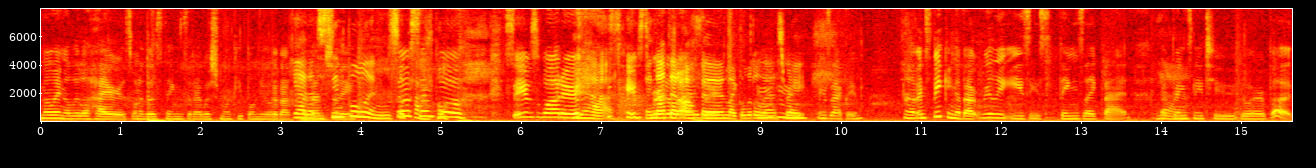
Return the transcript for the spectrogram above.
Mowing a little higher is one of those things that I wish more people knew about. Yeah, that's eventually. simple and so, So simple. Saves water. Yeah, Saves and not that often, like a little less, right? Mhm, Exactly. Um, and speaking about really easy things like that, that brings me to your book,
